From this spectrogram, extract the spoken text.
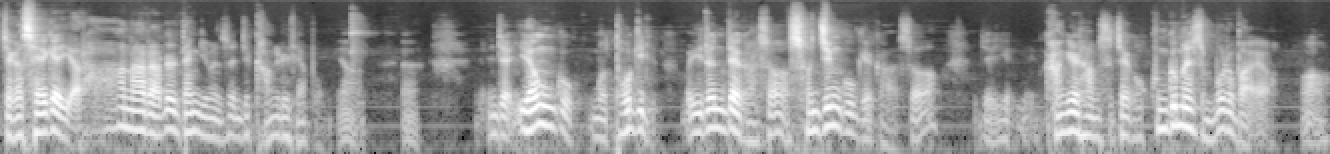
제가 세계 여러 나라를 다니면서 이제 강의를 해보면, 어, 이제 영국, 뭐 독일, 뭐 이런 데 가서, 선진국에 가서, 이제 강의를 하면서 제가 궁금해서 물어봐요. 어,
